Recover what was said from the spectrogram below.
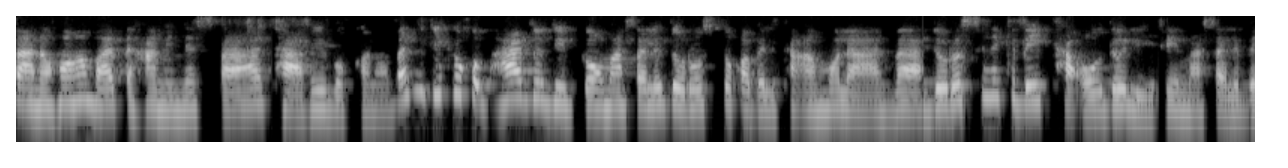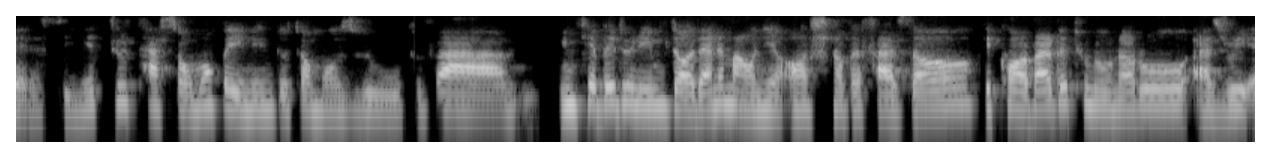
بناها هم باید به همین نسبت تغییر بکنن. و میگه که خب هر دو دیدگاه مسئله درست و قابل تعاملن و درست اینه که به یک تعادلی توی مسئله برسیم. یک جور تسامح بین این دوتا موضوع و اینکه بدونیم دادن معانی آشنا به فضا که کاربر بتونه اونا رو از روی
